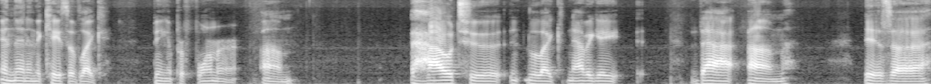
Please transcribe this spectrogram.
and then in the case of like being a performer um, how to like navigate that um, is uh,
